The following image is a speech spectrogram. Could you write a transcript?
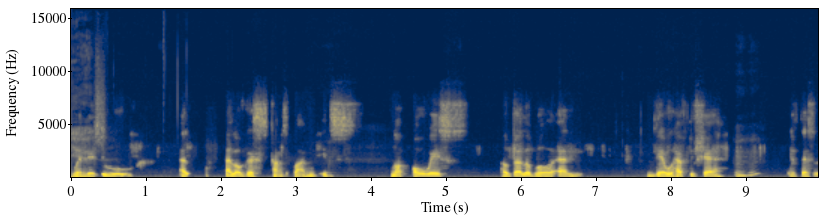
when they do al- allogous transplant, it's not always available and they will have to share. Mhm. If there's a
